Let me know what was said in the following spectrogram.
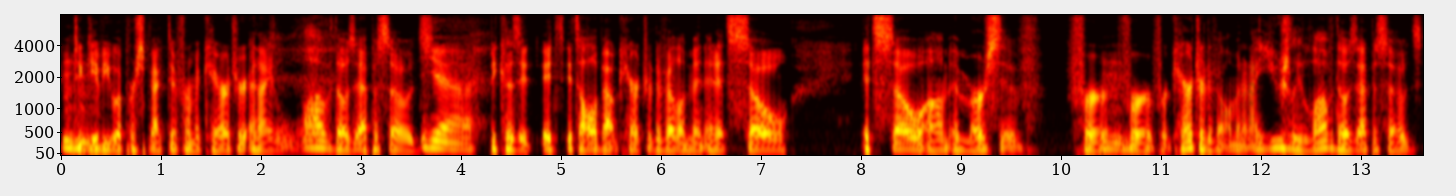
to Mhm. give you a perspective from a character, and I love those episodes Yeah. because it it's it's all about character development, and it's so it's so um, immersive for Mm. for for character development, and I usually love those episodes,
